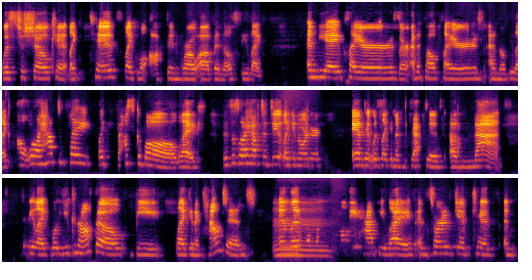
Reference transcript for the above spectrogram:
was to show kid like kids like will often grow up and they'll see like NBA players or NFL players and they'll be like, "Oh, well I have to play like basketball. Like this is what I have to do like in order." And it was like an objective of Matt to be like, "Well, you can also be like an accountant and live a mm. happy life and sort of give kids an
